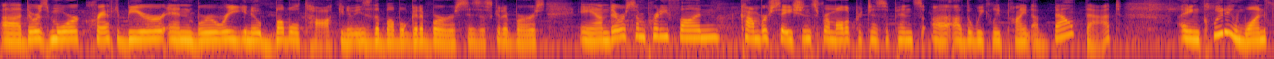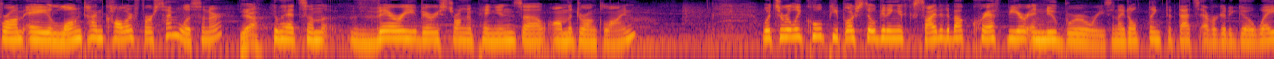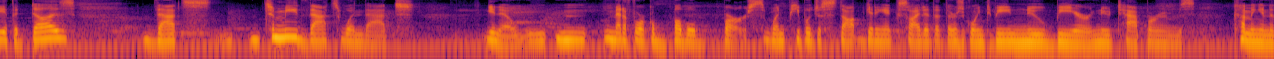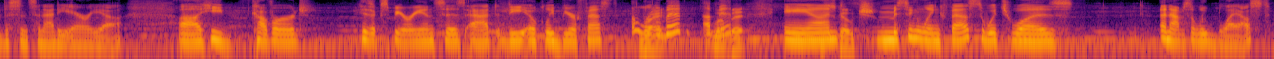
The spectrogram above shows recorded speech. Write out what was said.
Uh, there was more craft beer and brewery, you know, bubble talk. You know, is the bubble going to burst? Is this going to burst? And there were some pretty fun conversations from all the participants uh, of the Weekly Pint about that, including one from a longtime caller, first time listener. Yeah. Who had some very, very strong opinions uh, on the drunk line. What's really cool, people are still getting excited about craft beer and new breweries, and I don't think that that's ever going to go away. If it does, that's to me that's when that you know m- metaphorical bubble bursts when people just stop getting excited that there's going to be new beer, new tap rooms coming into the Cincinnati area. Uh, he covered his experiences at the Oakley Beer Fest a little Right. bit, a, A little bit. and Scotch. Missing Linck Fest, which was an absolute blast.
